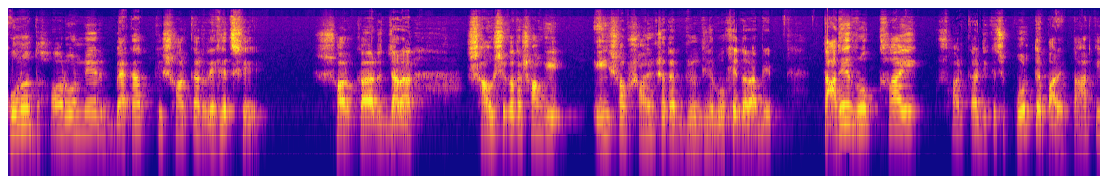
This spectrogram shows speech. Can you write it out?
কোনো ধরনের ব্যাকআপ কি সরকার রেখেছে? সরকার যারা সাহসিকতার সঙ্গে এই সব সহিংসতার বিরুদ্ধে রুখে দাঁড়াবে। তাদের রক্ষায় সরকার যে কিছু করতে পারে, তার কি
